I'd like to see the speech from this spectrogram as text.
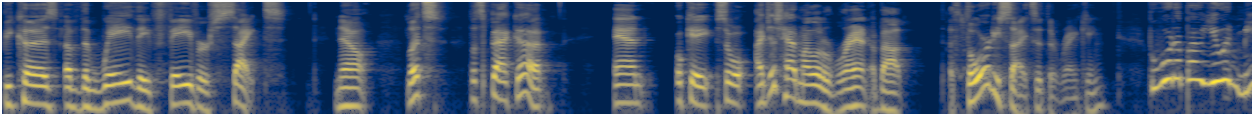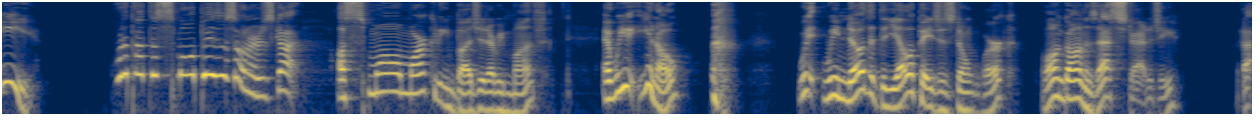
because of the way they favor sites. Now, let's let's back up and okay, so I just had my little rant about authority sites that they're ranking. But what about you and me? What about the small business owner who's got a small marketing budget every month? And we, you know, we we know that the yellow pages don't work. Long gone is that strategy. Uh,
